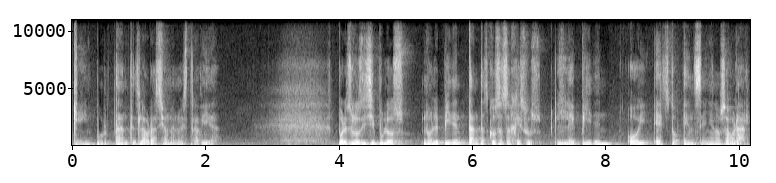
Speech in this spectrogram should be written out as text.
Qué importante es la oración en nuestra vida. Por eso los discípulos no le piden tantas cosas a Jesús, le piden hoy esto, enséñanos a orar.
